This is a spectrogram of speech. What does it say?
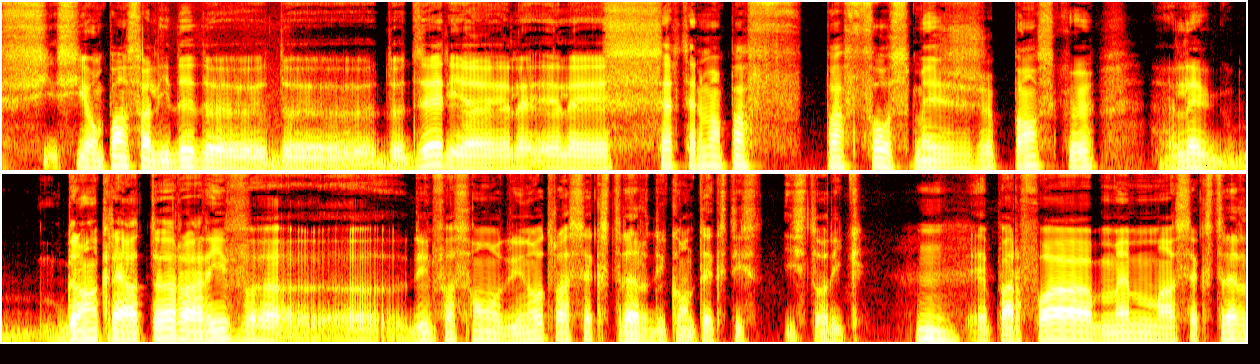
Si, si on pense à l'idée de, de, de Zeri, elle, elle, est certainement pas, pas fausse, mais je pense que les grands créateurs arrivent euh, d'une façon ou d'une autre à s'extraire du contexte his historique. Mm. Et parfois même à s'extraire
